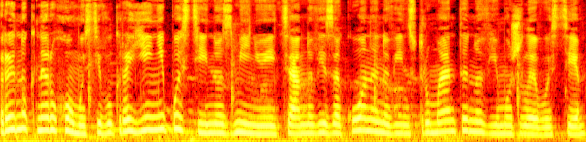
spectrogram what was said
Ринок нерухомості в Україні постійно змінюється. Нові закони, нові інструменти, нові можливості.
